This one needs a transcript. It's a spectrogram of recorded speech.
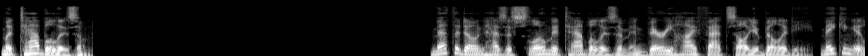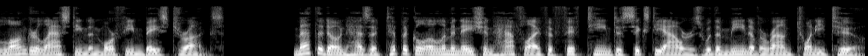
Metabolism Methadone has a slow metabolism and very high fat solubility, making it longer lasting than morphine-based drugs. Methadone has a typical elimination half-life of 15 to 60 hours with a mean of around 22.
